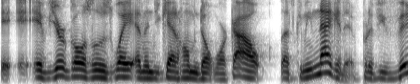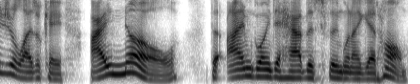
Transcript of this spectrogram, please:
if your goal is to lose weight and then you get home and don't work out, that's gonna be negative. But if you visualize, okay, I know that I'm going to have this feeling when I get home.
